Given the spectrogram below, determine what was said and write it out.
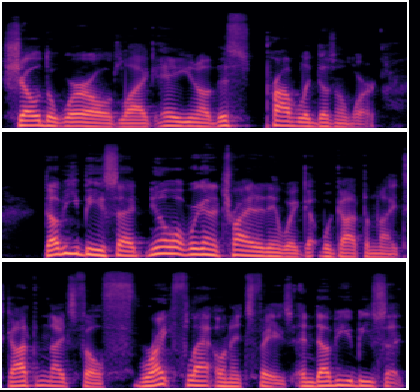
showed the world like, hey, you know, this probably doesn't work. WB said, you know what, we're going to try it anyway with Gotham Knights. Gotham Knights fell right flat on its face. And WB said,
